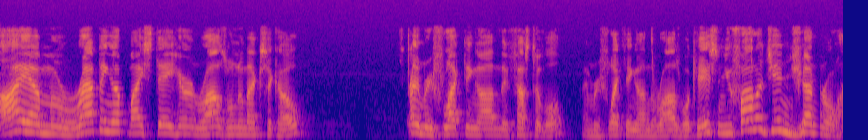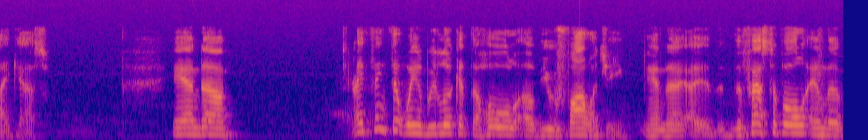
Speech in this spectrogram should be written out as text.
I am wrapping up my stay here in Roswell, New Mexico. I'm reflecting on the festival. I'm reflecting on the Roswell case and ufology in general, I guess. And uh, I think that when we look at the whole of ufology and uh, the festival and the,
